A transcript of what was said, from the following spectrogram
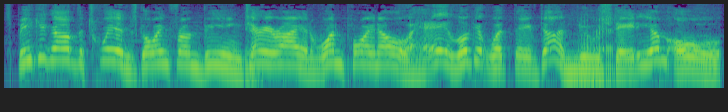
speaking of the Twins going from being Terry Ryan 1.0, hey, look at what they've done. New stadium. Oh,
